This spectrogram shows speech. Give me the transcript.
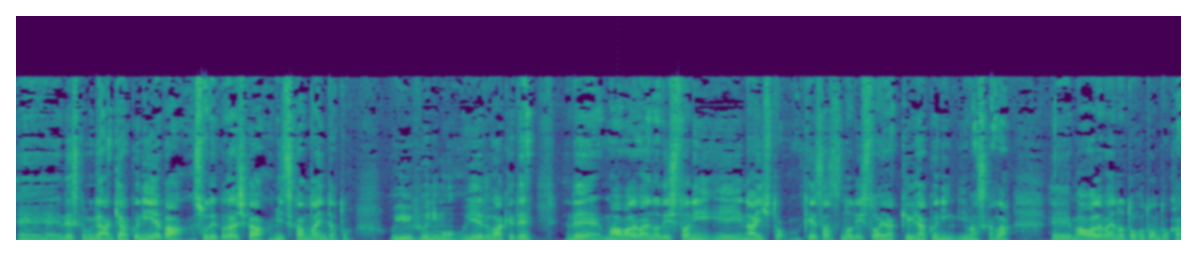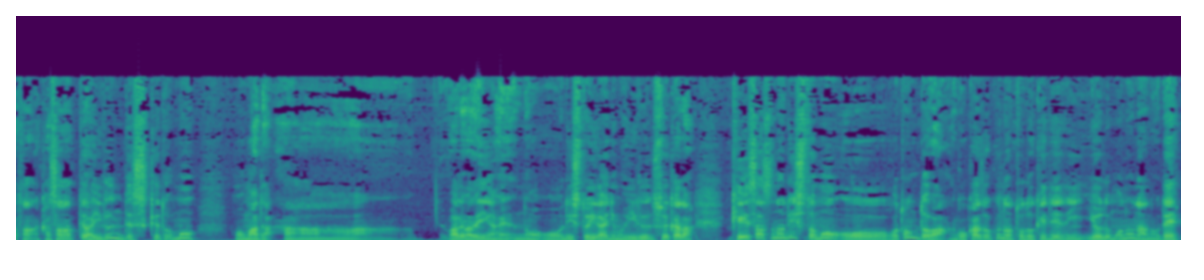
えー、ですけども逆に言えばそれくらいしか見つからないんだというふうにも言えるわけで、で、まあ我々のリストにない人、警察のリストは約900人いますから、えー、まあ我々のとほとんど重なってはいるんですけども、まだ、あ我々以外のリスト以外にもいる。それから警察のリストもほとんどはご家族の届け出によるものなので、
